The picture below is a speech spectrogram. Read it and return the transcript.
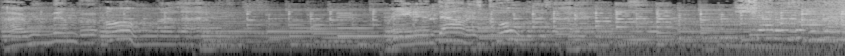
I remember all my life raining down as cold as ice. Shadows of a man.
